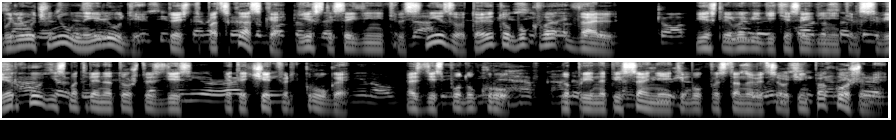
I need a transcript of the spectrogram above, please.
были очень умные люди. То есть подсказка, если соединитель снизу, то это буква «даль». Если вы видите соединитель сверху, несмотря на то, что здесь это четверть круга, а здесь полукруг, но при написании эти буквы становятся очень похожими.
